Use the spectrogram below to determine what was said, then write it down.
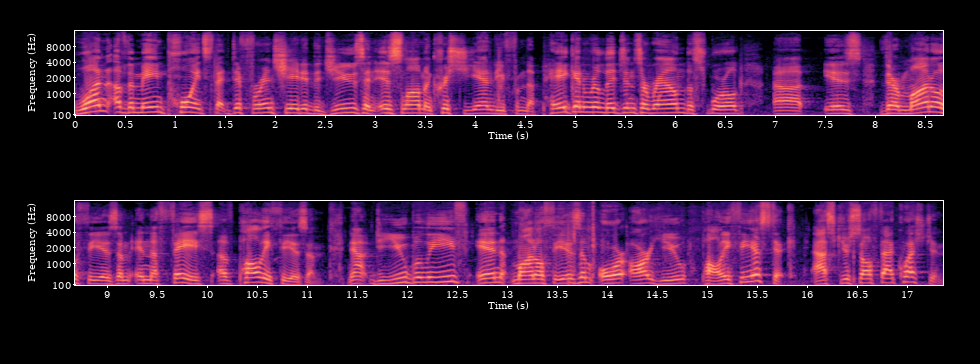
One of the main points that differentiated the Jews and Islam and Christianity from the pagan religions around this world uh, is their monotheism in the face of polytheism. Now, do you believe in monotheism or are you polytheistic? Ask yourself that question.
